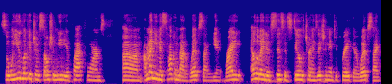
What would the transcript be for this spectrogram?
So when you look at your social media platforms, um, I'm not even talking about a website yet, right? Elevated Assist is still transitioning to create their website.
